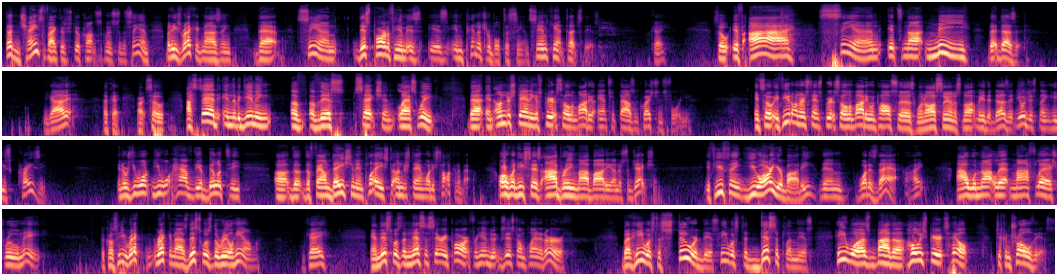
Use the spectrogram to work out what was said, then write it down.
Doesn't change the fact that there's still consequence to the sin, but he's recognizing that sin, this part of him is, is impenetrable to sin. Sin can't touch this. Okay? So if I sin, it's not me that does it. You got it? Okay. All right. So I said in the beginning of, of this section last week that an understanding of spirit, soul, and body will answer a thousand questions for you. And so if you don't understand spirit, soul, and body, when Paul says, when I sin, it's not me that does it, you'll just think he's crazy. In other words, you won't, you won't have the ability, uh, the, the foundation in place to understand what he's talking about. Or when he says, I bring my body under subjection. If you think you are your body, then what is that, right? I will not let my flesh rule me. Because he rec- recognized this was the real him. Okay? And this was a necessary part for him to exist on planet Earth. But he was to steward this, he was to discipline this. He was, by the Holy Spirit's help, to control this.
